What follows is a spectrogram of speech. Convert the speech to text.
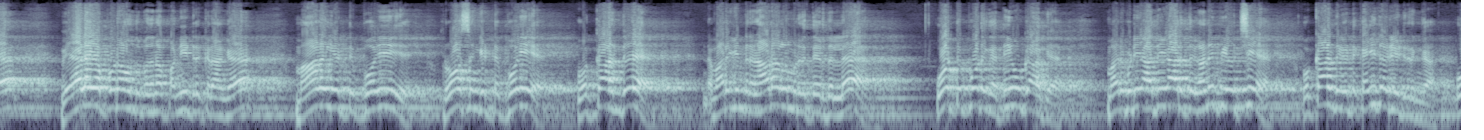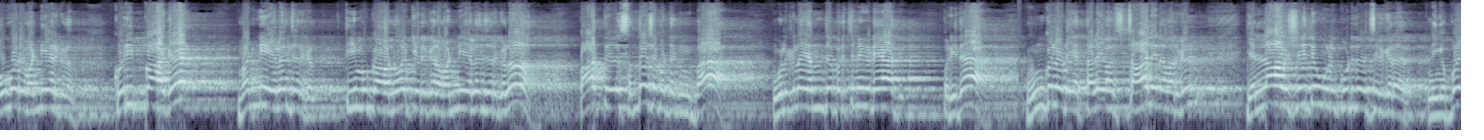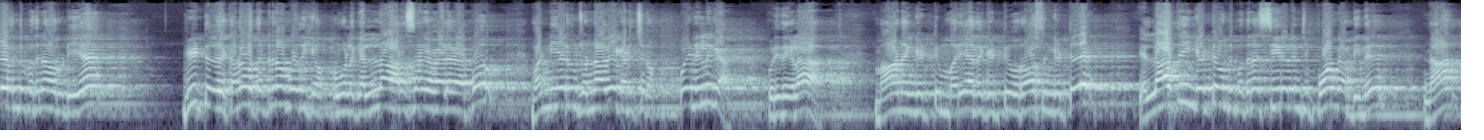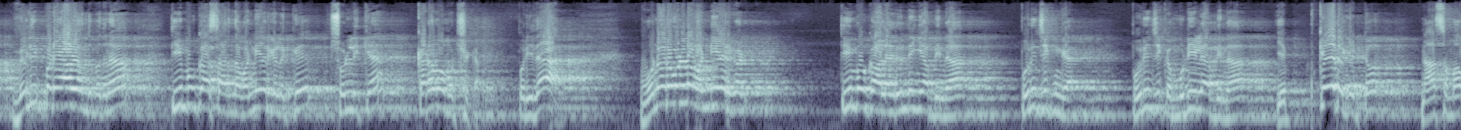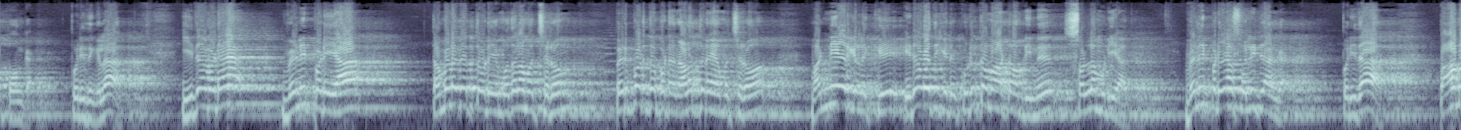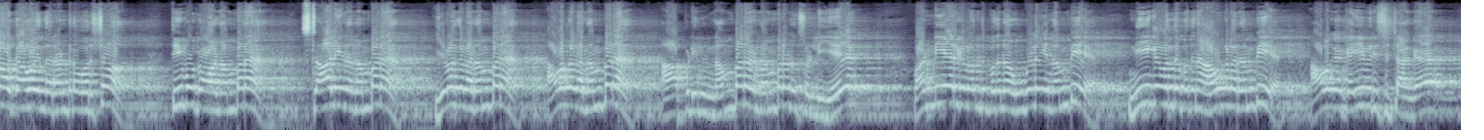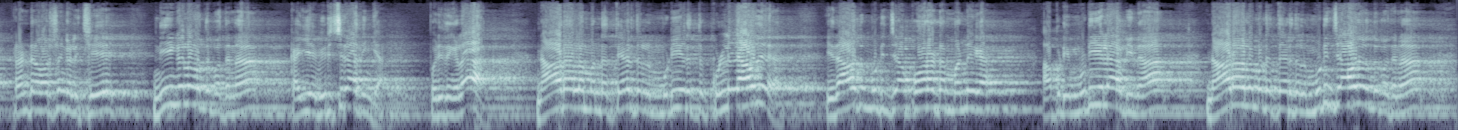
வேலையை பூரா வந்து பார்த்தீங்கன்னா பண்ணிட்டு இருக்கிறாங்க. மானங்கெட்டு போய் ரோசங்கெட்டு போய் உக்காந்து வருகின்ற நாடாளுமன்ற தேர்தலில் ஓட்டு போடுங்க திமுகவுக்கு. மறுபடியும் அதிகாரத்துக்கு அனுப்பி வச்சு உட்கார்ந்துக்கிட்டு கை தட்டிட்டு இருங்க. ஒவ்வொரு வன்னியர்களும். குறிப்பாக வன்னிய இளைஞர்கள். திமுக நோக்கி இருக்கிற வன்னிய இளைஞர்களும் பார்த்து சந்தோஷப்பட்டுக்குங்கப்பா. உங்களுக்கெல்லாம் எந்த பிரச்சனையும் கிடையாது. புரியுதா? உங்களுடைய தலைவர் ஸ்டாலின் அவர்கள் எல்லா விஷயத்தையும் உங்களுக்கு கொடுத்து வச்சிருக்கிறாரு. நீங்க போய் வந்து பார்த்தீங்கன்னா அவருடைய வீட்டு கதவை தட்டுனா போதிக்கும். உங்களுக்கு எல்லா அரசாங்க வேலை வாய்ப்பும் வன்னியரும் சொன்னாவே கிடைச்சிடும் போய் நில்லுங்க. புரியுதுங்களா? மானம் கெட்டு மரியாதை கெட்டு ரோசம் கெட்டு எல்லாத்தையும் கெட்டு வந்து பார்த்தீங்கன்னா சீரழிஞ்சு போங்க அப்படின்னு நான் வெளிப்படையாக வந்து பார்த்தீங்கன்னா திமுக சார்ந்த வன்னியர்களுக்கு சொல்லிக்க கடமைப்பட்டிருக்கேன் புரியுதா? உணர்வுள்ள வன்னியர்கள் திமுகவில் இருந்தீங்க அப்படின்னா புரிஞ்சுக்குங்க. புரிஞ்சுக்க முடியல அப்படின்னா எக்கேடு கெட்டோ நாசமாக போங்க. புரியுதுங்களா? இதை விட வெளிப்படையாக தமிழகத்துடைய முதலமைச்சரும் பிற்படுத்தப்பட்ட நலத்துறை அமைச்சரும் வன்னியர்களுக்கு இடஒதுக்கீடு கொடுக்க மாட்டோம் அப்படின்னு சொல்ல முடியாது. வெளிப்படையா சொல்லிட்டாங்க. புரியுதா? பாமகவும் இந்த ரெண்டரை வருஷம் திமுகவை நம்புறேன் ஸ்டாலினை நம்புறேன் இவங்களை நம்புறேன் அவங்கள நம்புறேன் அப்படின்னு நம்புறேன் நம்புறேன்னு சொல்லியே வன்னியர்கள் வந்து பார்த்தீங்கன்னா உங்களையும் நம்பி நீங்க வந்து பார்த்தீங்கன்னா அவங்கள நம்பி அவங்க கையை விரிச்சிட்டாங்க. ரெண்டரை வருஷம் கழிச்சு நீங்களும் வந்து பார்த்தீங்கன்னா கையை விரிச்சிடாதீங்க. புரியுதுங்களா? நாடாளுமன்ற தேர்தல் முடியறதுக்குள்ளேயாவது ஏதாவது முடிஞ்சா போராட்டம் பண்ணுங்க. அப்படி முடியல அப்படின்னா நாடாளுமன்ற தேர்தல் முடிஞ்சாவது வந்து பார்த்தீங்கன்னா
